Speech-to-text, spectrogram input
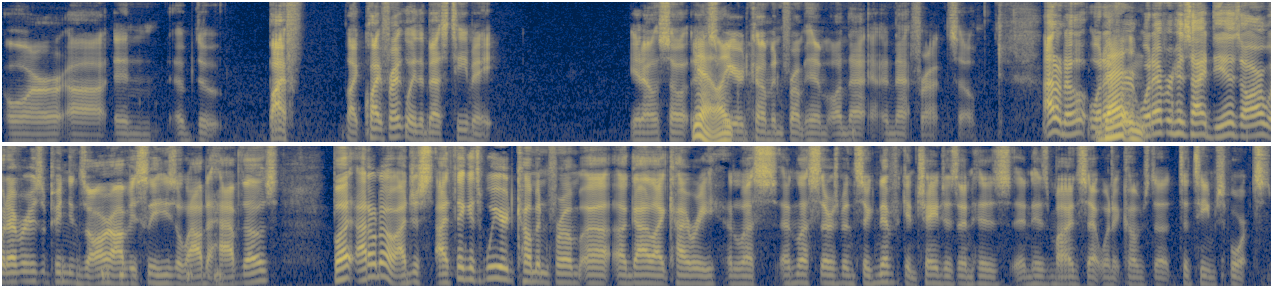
or uh, in uh, the by like quite frankly the best teammate. You know, so Yeah, it's like- weird coming from him on that in that front. So I don't know. Whatever and- whatever his ideas are, whatever his opinions are, obviously he's allowed to have those. But I don't know. I just I think it's weird coming from a, a guy like Kyrie, unless unless there's been significant changes in his in his mindset when it comes to, to team sports.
